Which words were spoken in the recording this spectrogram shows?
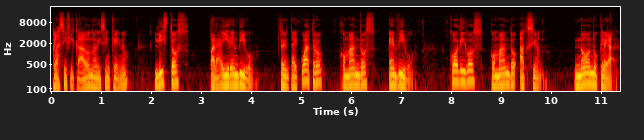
clasificado, no dicen qué, ¿no? Listos para ir en vivo. 34 comandos en vivo. Códigos, comando, acción. No nuclear.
